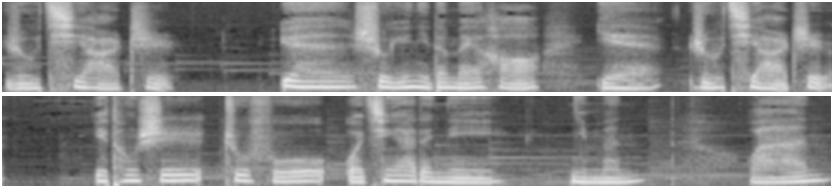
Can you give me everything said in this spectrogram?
如期而至，愿属于你的美好也如期而至，也同时祝福我亲爱的你。你们晚安，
